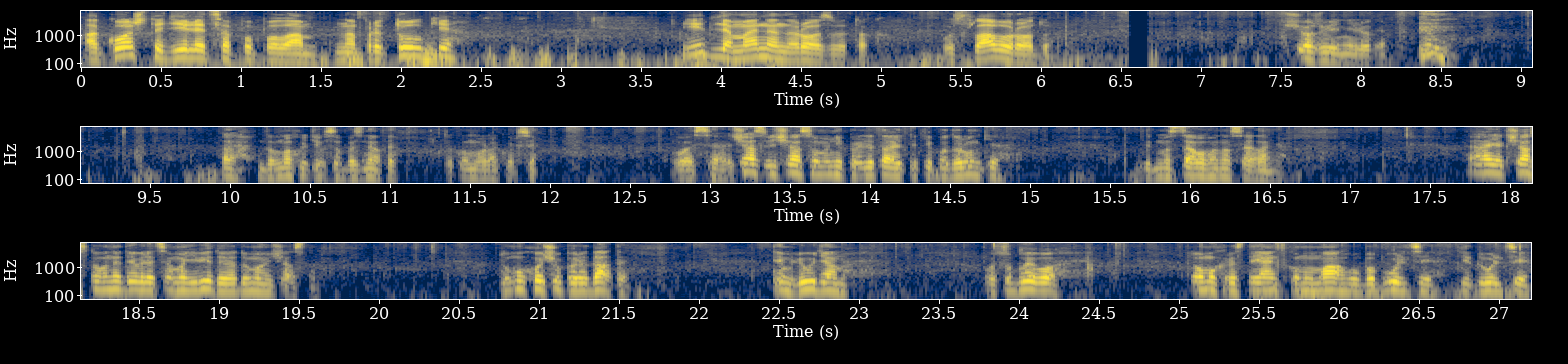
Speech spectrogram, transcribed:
а кошти діляться пополам на притулки і для мене на розвиток. У славу роду. Що ж, вільні люди? Е, Давно хотів себе зняти в такому ракурсі. Ось е, час від часу мені прилітають такі подарунки від місцевого населення. А як часто вони дивляться мої відео, я думаю, часто. Тому хочу передати тим людям, особливо тому християнському магу, бабульці, дідульці,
